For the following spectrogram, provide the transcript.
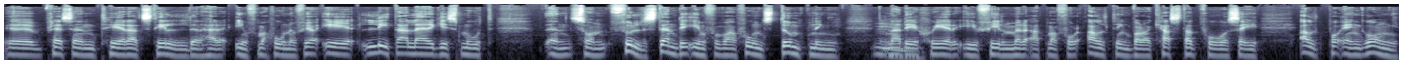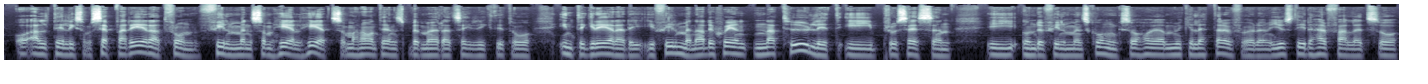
eh, presenterats till den här informationen. För jag är lite allergisk mot en sån fullständig informationsdumpning mm. när det sker i filmer att man får allting bara kastat på sig allt på en gång och allt är liksom separerat från filmen som helhet så man har inte ens bemödat sig riktigt att integrera det i filmen. När det sker naturligt i processen i, under filmens gång så har jag mycket lättare för det. Just i det här fallet så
